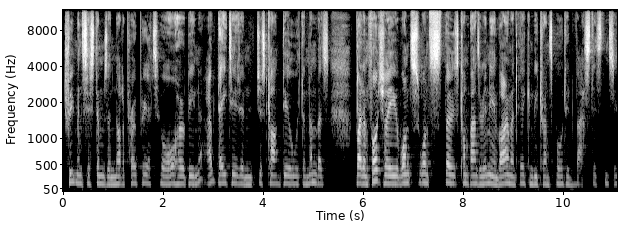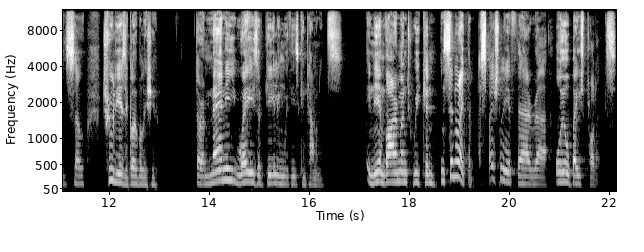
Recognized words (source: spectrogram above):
treatment systems are not appropriate or have been outdated and just can't deal with the numbers. But unfortunately, once, once those compounds are in the environment, they can be transported vast distances. So truly is a global issue. There are many ways of dealing with these contaminants. In the environment, we can incinerate them, especially if they're uh, oil-based products.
